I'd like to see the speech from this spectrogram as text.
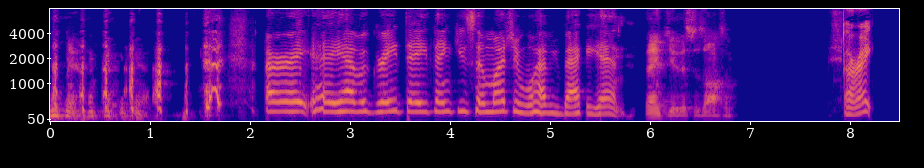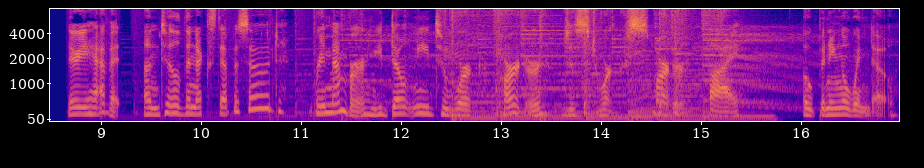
Mm-hmm. All right. Hey, have a great day. Thank you so much, and we'll have you back again. Thank you. This is awesome. All right. There you have it. Until the next episode, remember you don't need to work harder, just work smarter by opening a window.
